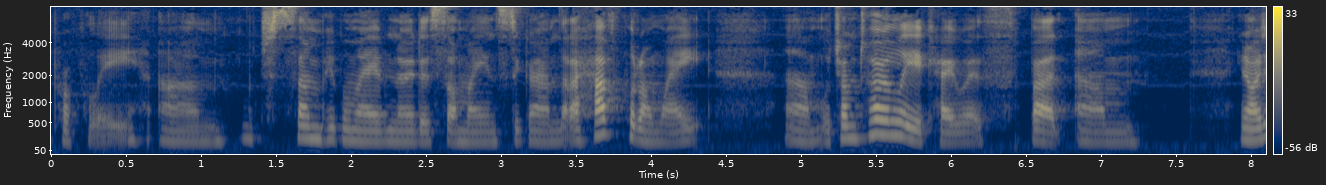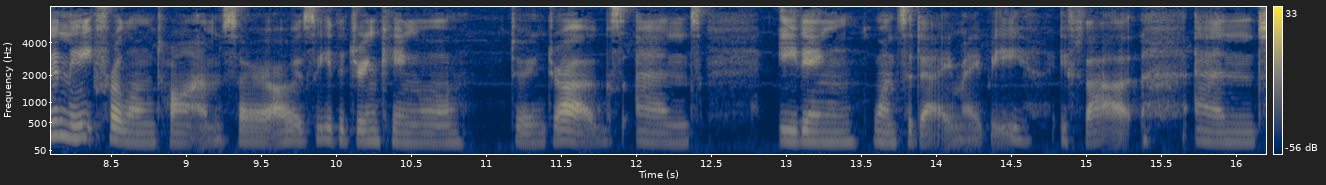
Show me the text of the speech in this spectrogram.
properly, um, which some people may have noticed on my Instagram that I have put on weight, um, which I'm totally okay with. But, um, you know, I didn't eat for a long time. So I was either drinking or doing drugs and eating once a day, maybe, if that. And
